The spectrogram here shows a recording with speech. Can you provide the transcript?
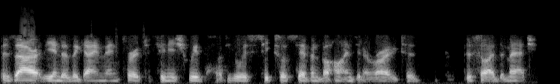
bizarre at the end of the game then for it to finish with I think it was six or seven behinds in a row to decide the match.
